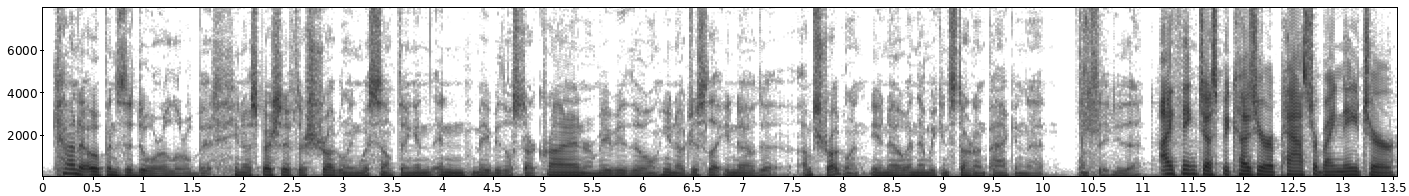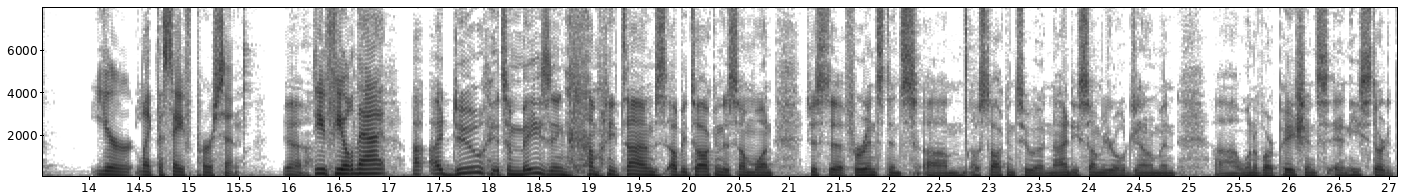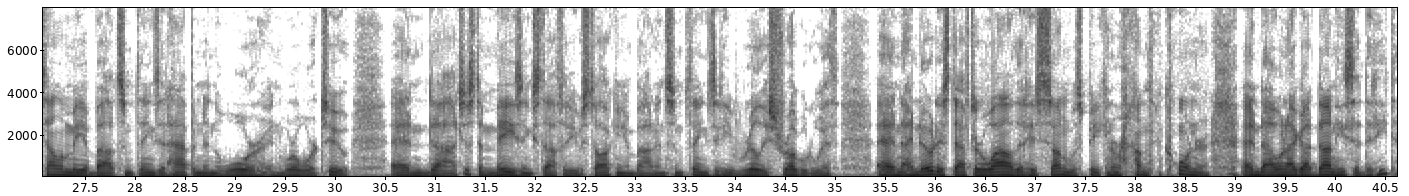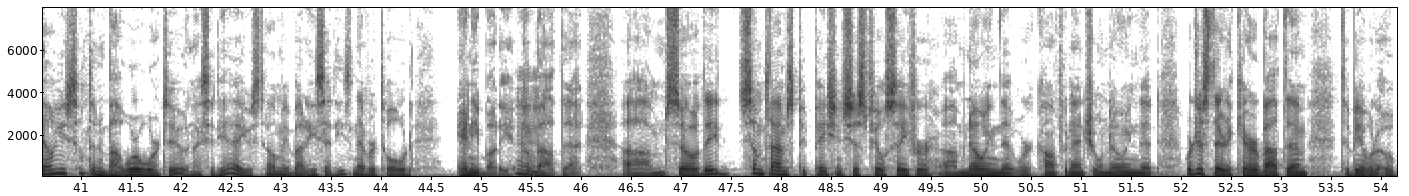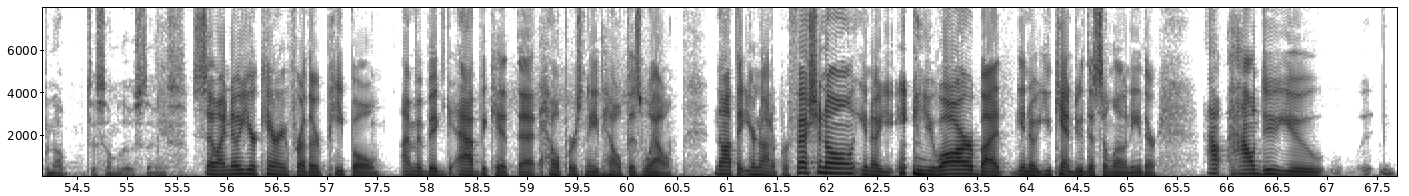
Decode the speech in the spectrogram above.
kind of opens the door a little bit, you know, especially if they're struggling with something and, and maybe they'll start crying or maybe they'll, you know, just let you know that I'm struggling, you know, and then we can start unpacking that once they do that. I think just because you're a pastor by nature, you're like the safe person. Yeah. Do you feel that? I, I do. It's amazing how many times I'll be talking to someone. Just uh, for instance, um, I was talking to a 90 some year old gentleman, uh, one of our patients, and he started telling me about some things that happened in the war in World War II. And uh, just amazing stuff that he was talking about and some things that he really struggled with. And I noticed after a while that his son was peeking around the corner. And uh, when I got done, he said, Did he tell you something about World War II? And I said, Yeah, he was telling me about it. He said, He's never told anybody about that. Um, so they sometimes p- patients just feel safer um, knowing that we're confidential, knowing that we're just there to care about them, to be able to open up to some of those things. So I know you're caring for other people. I'm a big advocate that helpers need help as well. Not that you're not a professional, you know, you, you are, but you know, you can't do this alone either. How how do you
